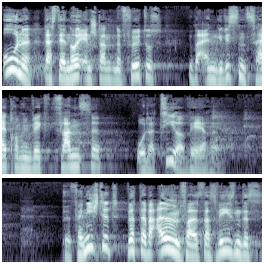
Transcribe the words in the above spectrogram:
ohne dass der neu entstandene Fötus über einen gewissen Zeitraum hinweg Pflanze oder Tier wäre. Vernichtet wird dabei allenfalls das Wesen des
